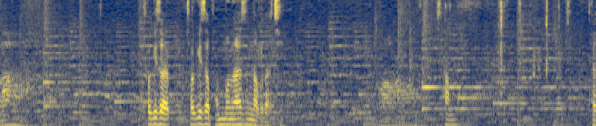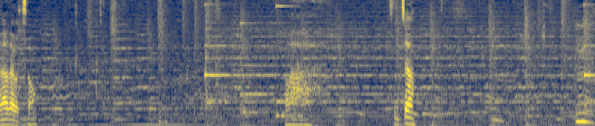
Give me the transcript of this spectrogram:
와. 저기서 저기서 법문을 하셨나 보다 지. 아, 대단하다 그쵸? 와 진짜 음.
